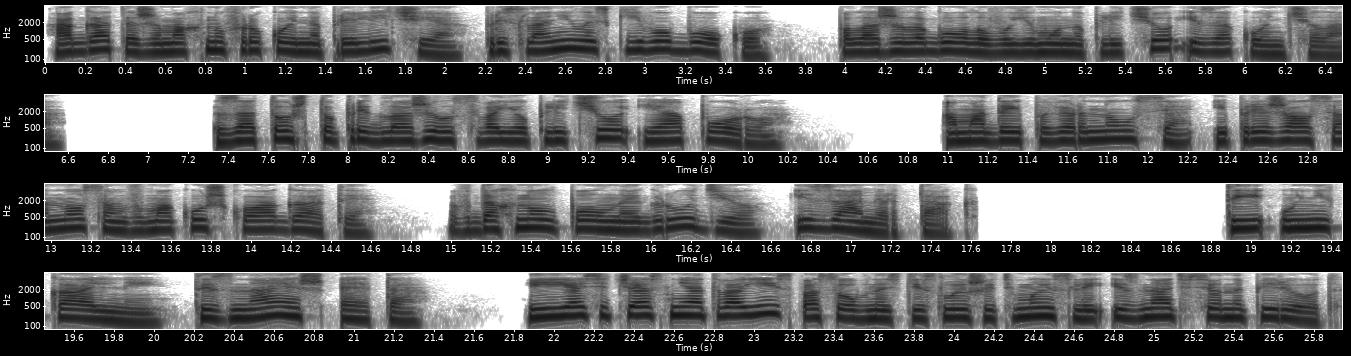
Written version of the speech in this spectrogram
Агата же, махнув рукой на приличие, прислонилась к его боку, положила голову ему на плечо и закончила. «За то, что предложил свое плечо и опору». Амадей повернулся и прижался носом в макушку Агаты, вдохнул полной грудью и замер так. «Ты уникальный, ты знаешь это?» И я сейчас не о твоей способности слышать мысли и знать все наперед.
